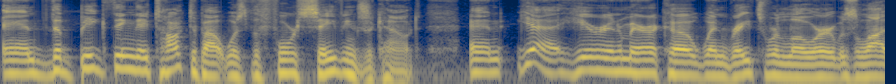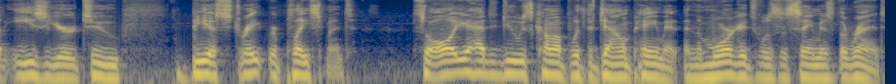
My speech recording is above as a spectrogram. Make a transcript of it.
And the big thing they talked about was the forced savings account. And yeah, here in America, when rates were lower, it was a lot easier to be a straight replacement. So all you had to do was come up with the down payment, and the mortgage was the same as the rent.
